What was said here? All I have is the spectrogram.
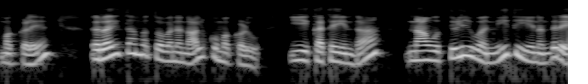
ಮಕ್ಕಳೇ, ರೈತ ಮತ್ತು ಅವನ ನಾಲ್ಕು ಮಕ್ಕಳು, ಈ ಕಥೆಯಿಂದ ನಾವು ತಿಳಿಯುವ ನೀತಿ ಏನೆಂದರೆ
